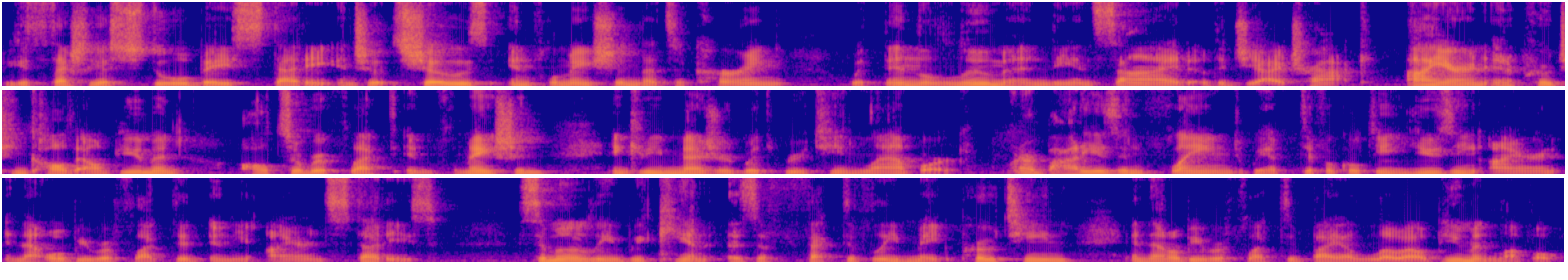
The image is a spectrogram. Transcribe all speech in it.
because it's actually a stool-based study and so it shows inflammation that's occurring within the lumen, the inside of the GI tract. Iron and a protein called albumin also reflect inflammation and can be measured with routine lab work. When our body is inflamed, we have difficulty using iron and that will be reflected in the iron studies. Similarly, we can't as effectively make protein, and that'll be reflected by a low albumin level.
